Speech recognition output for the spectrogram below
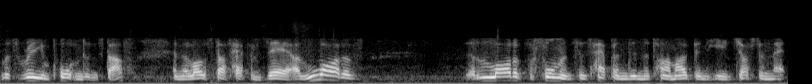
was really important and stuff and a lot of stuff happened there a lot of a lot of performance has happened in the time I've been here, just in that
